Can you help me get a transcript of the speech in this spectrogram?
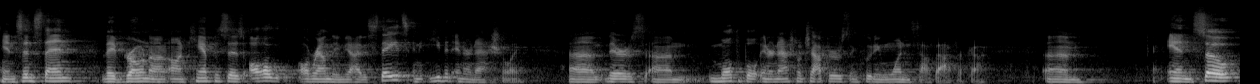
And since then, they've grown on, on campuses all around the United States and even internationally. Um, there's um, multiple international chapters, including one in South Africa. Um, and so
